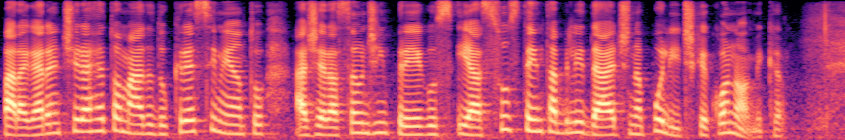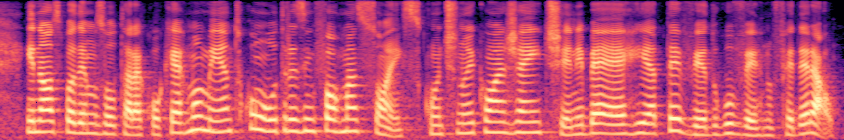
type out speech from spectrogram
para garantir a retomada do crescimento, a geração de empregos e a sustentabilidade na política econômica. E nós podemos voltar a qualquer momento com outras informações. Continue com a gente, NBR, a TV do Governo Federal.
